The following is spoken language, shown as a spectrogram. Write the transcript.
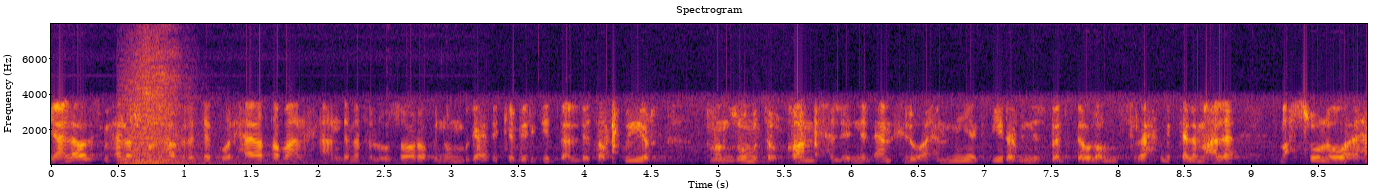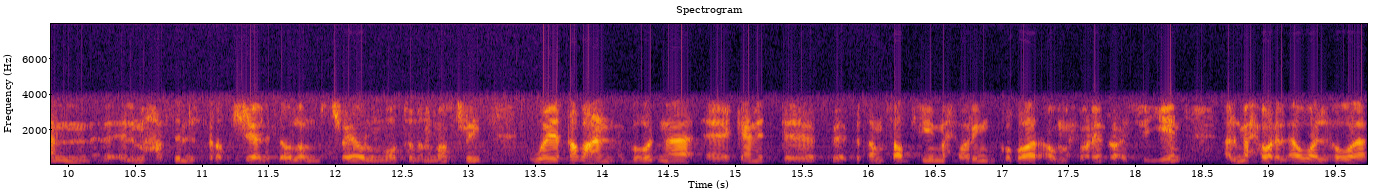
يعني الأول اسمح لي أشكر حضرتك والحقيقة طبعا إحنا عندنا في الوزارة بنقوم بجهد كبير جدا لتطوير منظومة القمح لأن القمح له أهمية كبيرة بالنسبة للدولة المصرية، إحنا بنتكلم على محصول هو أهم المحاصيل الاستراتيجية للدولة المصرية وللمواطن المصري. وطبعا جهودنا كانت بتنصب في محورين كبار أو محورين رئيسيين، المحور الأول هو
